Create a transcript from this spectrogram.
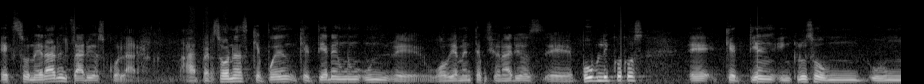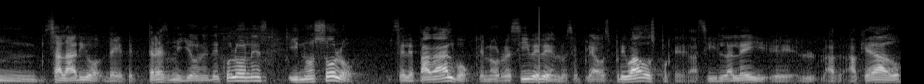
exonerar el salario escolar a personas que, pueden, que tienen, un, eh, obviamente, funcionarios eh, públicos, eh, que tienen incluso un, un salario de 3 millones de colones, y no solo se le paga algo que no reciben los empleados privados, porque así la ley eh, ha, quedado,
